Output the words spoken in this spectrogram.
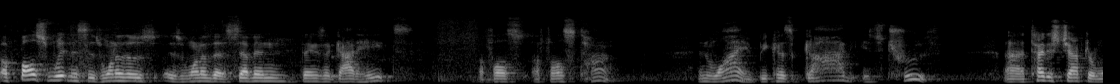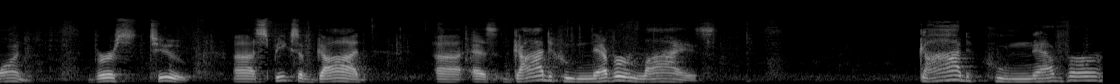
a false witness is one of those is one of the seven things that God hates. A false a false tongue. And why? Because God is truth. Uh, Titus chapter one, verse two, uh, speaks of God uh, as God who never lies. God who never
